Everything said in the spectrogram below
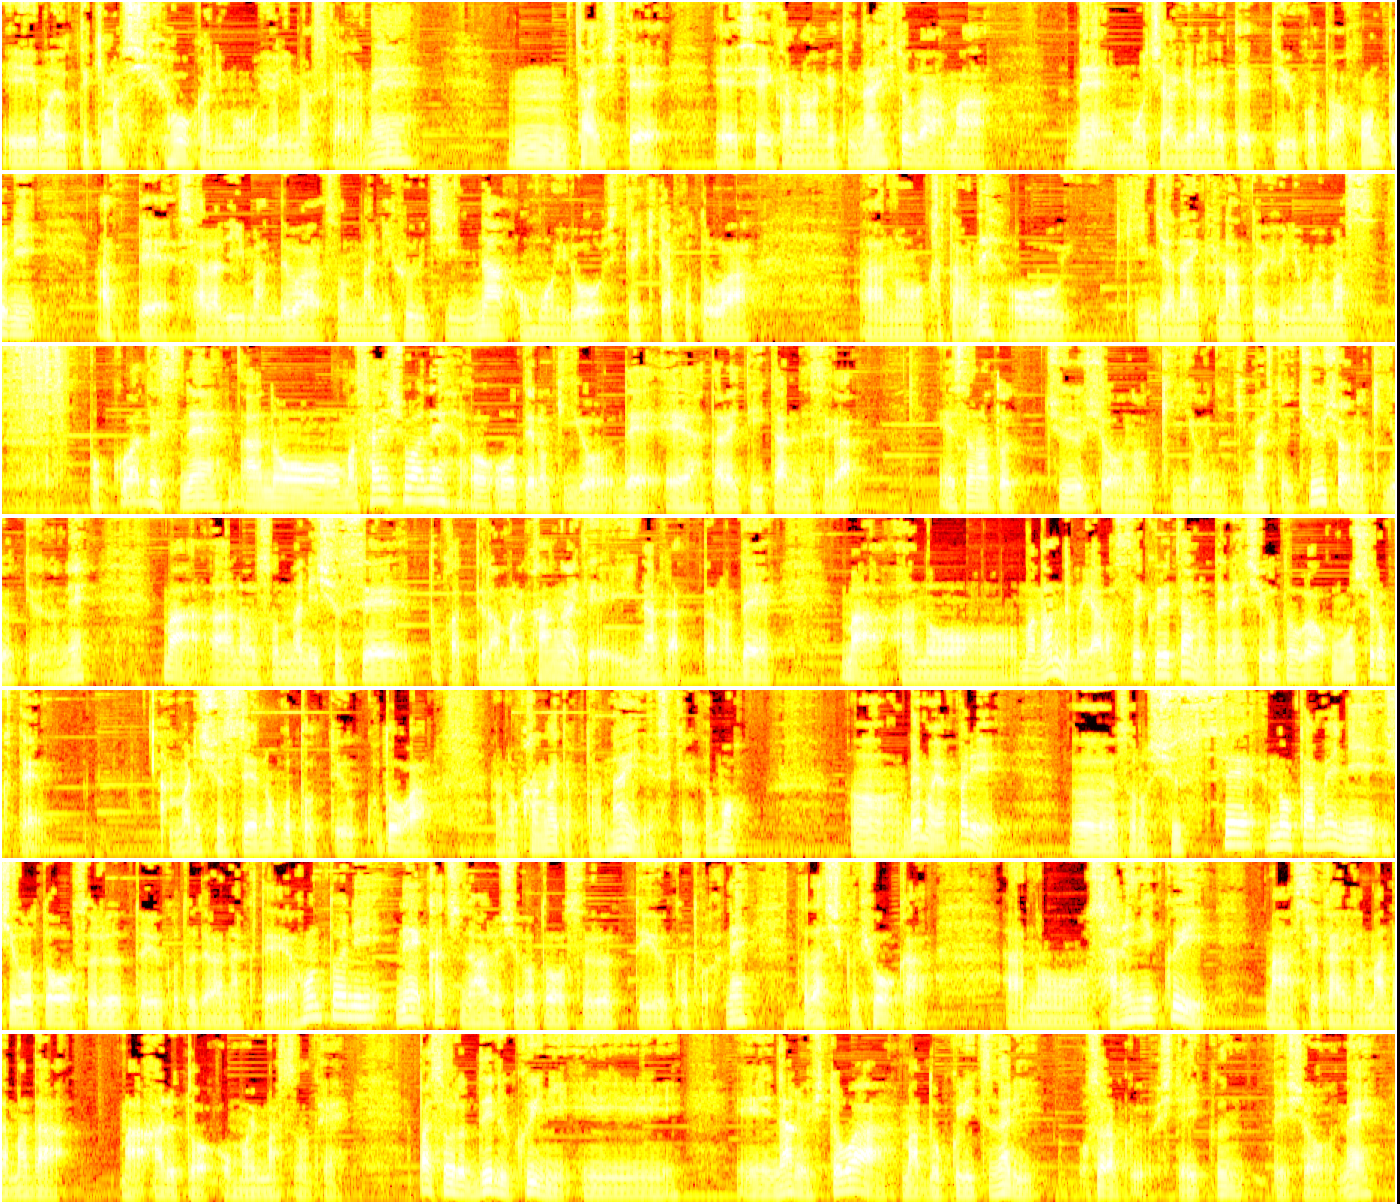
えー、も寄ってきますし、評価にもよりますからね。うん、対して、えー、成果の上げてない人が、まあ、ね、持ち上げられてっていうことは本当にあって、サラリーマンではそんな理不尽な思いをしてきたことは、あの、方はね、大きいんじゃないかなというふうに思います。僕はですね、あの、まあ、最初はね、大手の企業で働いていたんですが、その後、中小の企業に行きまして、中小の企業っていうのはね、まあ、あの、そんなに出世とかっていうのはあんまり考えていなかったので、まあ、あの、まあ、何でもやらせてくれたのでね、仕事が面白くて、あんまり出世のことっていうことは、あの、考えたことはないですけれども、うん、でもやっぱり、うん、その出世のために仕事をするということではなくて、本当にね、価値のある仕事をするっていうことがね、正しく評価、あの、されにくい、まあ、世界がまだまだ、まあ、あると思いますので、やっぱりそれを出る杭に、えー、なる人は、まあ、独立なり、おそらくしていくんでしょうね。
